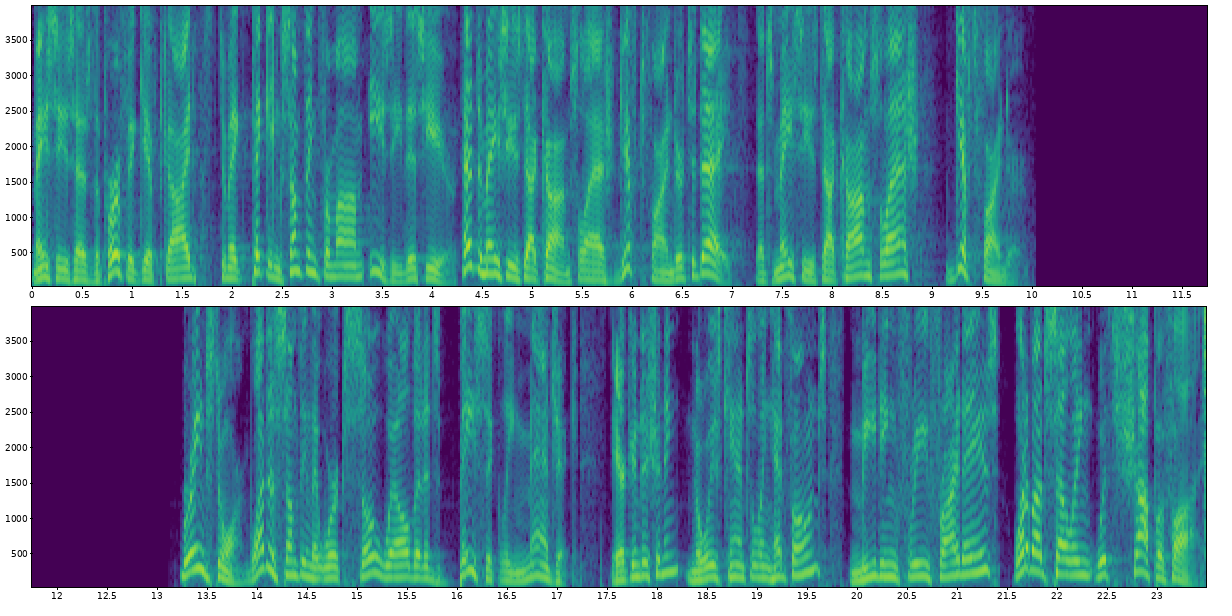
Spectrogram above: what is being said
Macy's has the perfect gift guide to make picking something for mom easy this year. Head to Macy's.com slash gift finder today. That's Macy's.com slash gift finder. Brainstorm. What is something that works so well that it's basically magic? Air conditioning, noise canceling headphones, meeting free Fridays? What about selling with Shopify?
